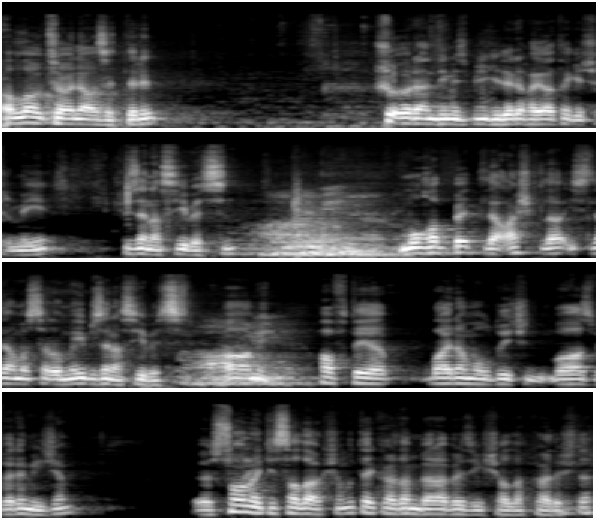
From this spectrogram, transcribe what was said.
Allahu Teala Hazretleri şu öğrendiğimiz bilgileri hayata geçirmeyi bize nasip etsin. Amin. Muhabbetle, aşkla İslam'a sarılmayı bize nasip etsin. Amin. Amin. Haftaya bayram olduğu için vaaz veremeyeceğim. Ee, sonraki salı akşamı tekrardan beraberiz inşallah kardeşler.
